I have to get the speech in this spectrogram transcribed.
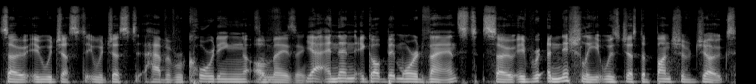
So it would just it would just have a recording of amazing. Yeah, and then it got a bit more advanced. So it, initially it was just a bunch of jokes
